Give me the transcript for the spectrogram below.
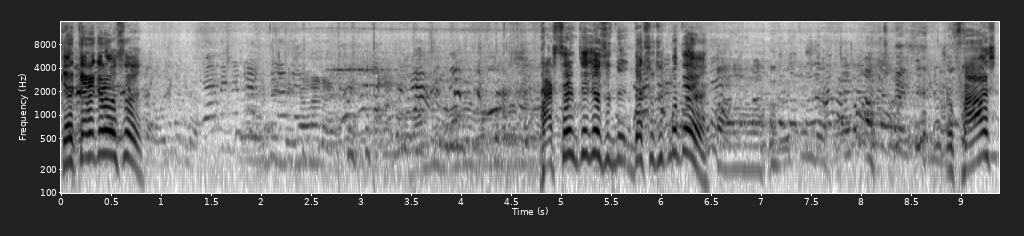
কেরা কেরা হয়েছে? ফার্স্ট সাইড কে কে আছে দেখছ ঠিক মতো ফার্স্ট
